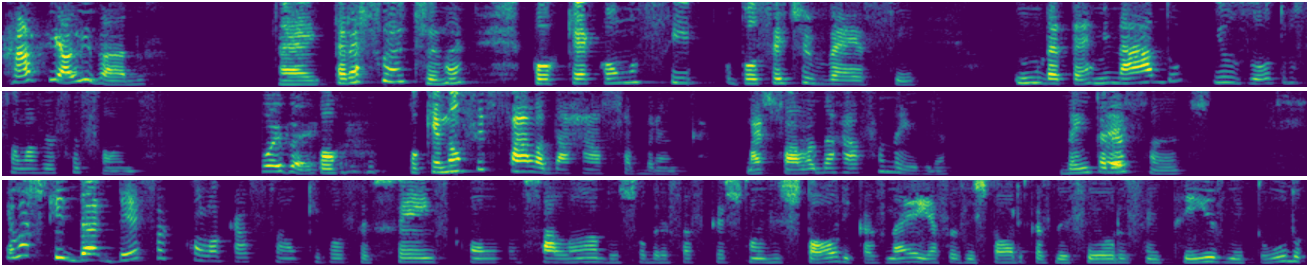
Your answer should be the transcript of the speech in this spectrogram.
racializados. É interessante, né? Porque é como se você tivesse um determinado e os outros são as exceções. Pois é. Por, porque não se fala da raça branca, mas fala da raça negra. Bem é. interessante. Eu acho que da, dessa colocação que você fez, com, falando sobre essas questões históricas, né, e essas históricas desse eurocentrismo e tudo,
